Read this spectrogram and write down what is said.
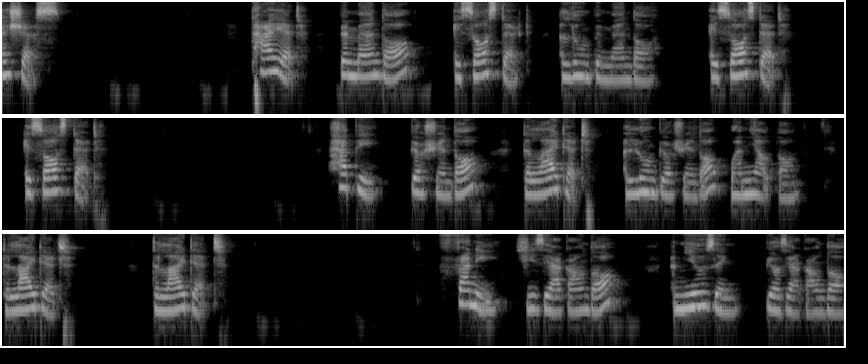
anxious tired ပင်ပန်းသော exhausted အလွန်ပင်ပန်းသော exhausted exhausted happy ပျော်ရွှင်သော delighted အလွန်ပျော်ရွှင်သောဝမ်းမြောက်သော delighted delighted funny ရည်စရာကောင်းသော amusing ပျော်စရာကောင်းသော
